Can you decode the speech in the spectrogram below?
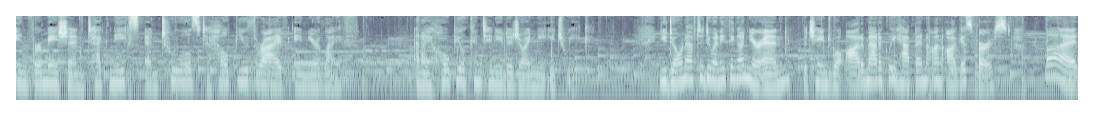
information, techniques, and tools to help you thrive in your life. And I hope you'll continue to join me each week. You don't have to do anything on your end, the change will automatically happen on August 1st, but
